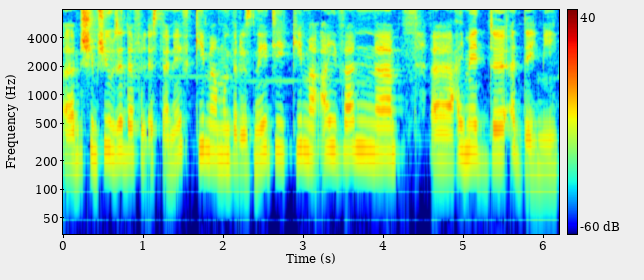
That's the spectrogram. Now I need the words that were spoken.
آه، باش يمشيو زادة في الإستئناف كيما منذر زنادي كيما أيضا آه، عماد الديمي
